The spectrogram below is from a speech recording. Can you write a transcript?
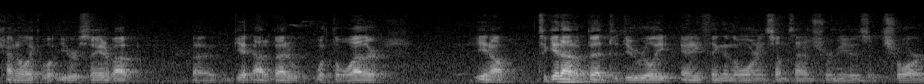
kind of like what you were saying about uh, getting out of bed with the weather. You know, to get out of bed to do really anything in the morning sometimes for me is a chore,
